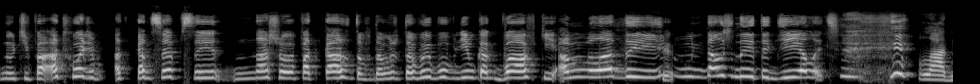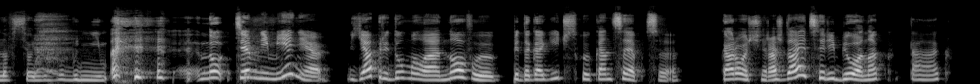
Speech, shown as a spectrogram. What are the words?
ну, типа, отходим от концепции нашего подкаста, потому что мы бубним как бабки, а мы молодые, всё. мы не должны это делать. Ладно, все, не бубним. Ну, тем не менее, я придумала новую педагогическую концепцию. Короче, рождается ребенок. Так.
